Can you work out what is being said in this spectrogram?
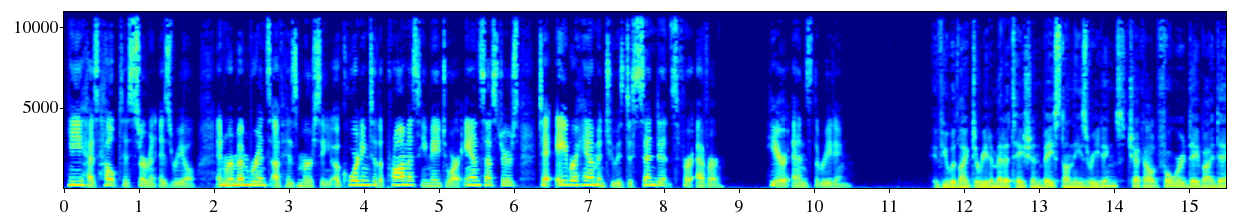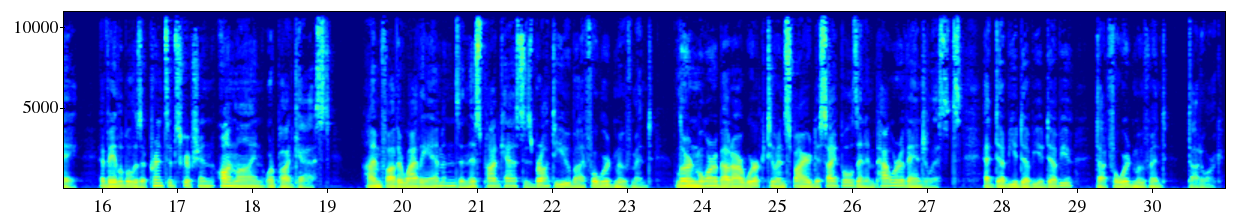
He has helped his servant Israel in remembrance of his mercy, according to the promise he made to our ancestors, to Abraham, and to his descendants forever. Here ends the reading. If you would like to read a meditation based on these readings, check out Forward Day by Day, available as a print subscription, online, or podcast. I'm Father Wiley Ammons, and this podcast is brought to you by Forward Movement. Learn more about our work to inspire disciples and empower evangelists at www www.forwardmovement.org.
